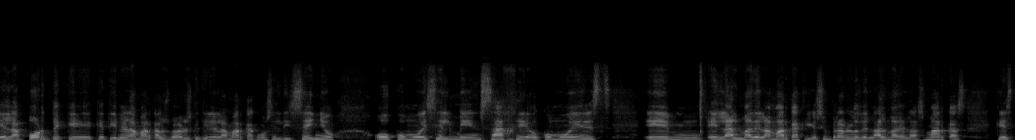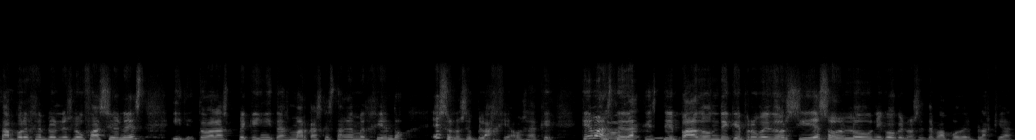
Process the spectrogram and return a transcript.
el aporte que, tiene la marca, los valores que tiene la marca, como es el diseño o como es el mensaje o como es em, el alma de la marca, que yo siempre hablo del alma de las marcas que están, por ejemplo, en Slow Fashions y de todas las pequeñitas marcas que están emergiendo, eso no se plagia. O sea, que, ¿qué más te da que sepa dónde, qué proveedor, si eso es lo único que no se te va a poder plagiar?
